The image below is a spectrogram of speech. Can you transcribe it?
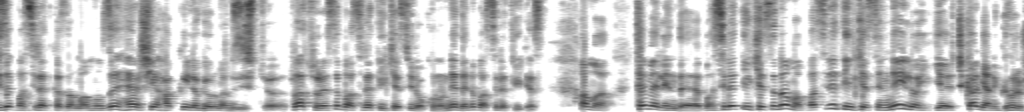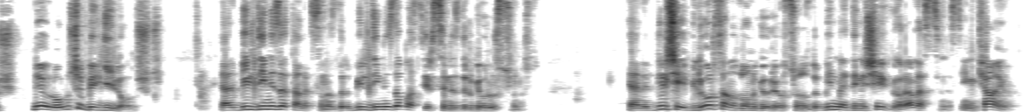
bize basiret kazanmamızı, her şeyi hakkıyla görmemizi istiyor. Rad suresi basiret ilkesiyle okunur. Nedeni basiret ilkesi. Ama temelinde basiret ilkesidir ama basiret ilkesi neyle çıkar? Yani görüş. Ne öyle oluşur? Bilgiyle oluşur. Yani bildiğinize tanıksınızdır. Bildiğinizde basirsinizdir, görürsünüz. Yani bir şey biliyorsanız onu görüyorsunuzdur. Bilmediğiniz şeyi göremezsiniz. İmkan yok.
